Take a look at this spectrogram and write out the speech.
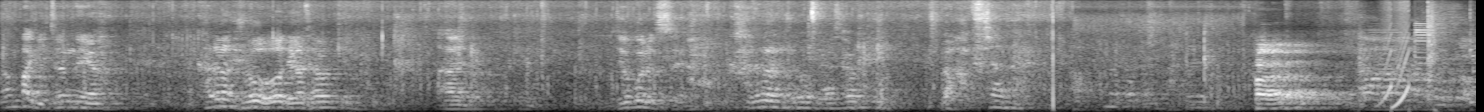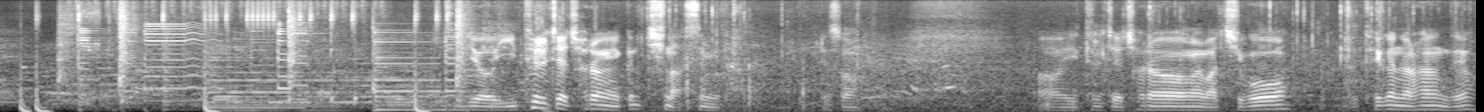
깜빡 잊었네요. 카드만 줘. 내가 사올게. 아 잊어버렸어요. 카드만 줘. 내가 사올게. 너 아프잖아 드디어 이틀째 촬영이 끝이 났습니다. 그래서 어, 이틀째 촬영을 마치고 퇴근을 하는데요.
